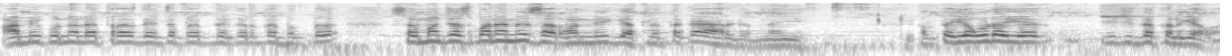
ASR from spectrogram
आम्ही कुणाला त्रास द्यायचा प्रयत्न करत. फक्त समंजसपणाने सर्वांनी घेतलं तर काय हरकत नाही फक्त एवढं या- याची दखल घ्यावा.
